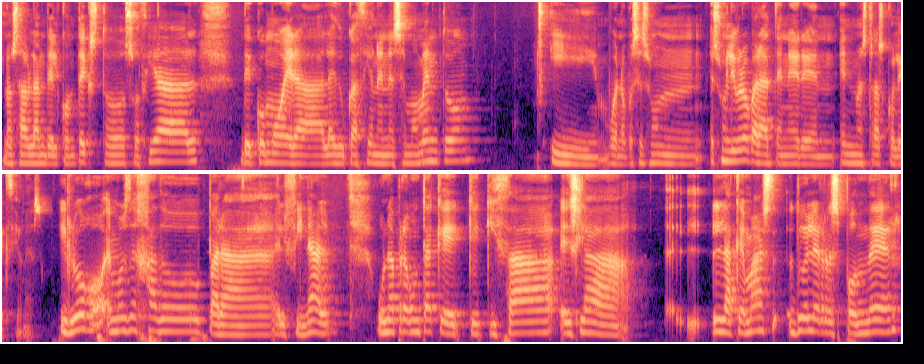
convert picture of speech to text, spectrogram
nos hablan del contexto social, de cómo era la educación en ese momento. Y bueno, pues es un, libro para tener en, nuestras colecciones. Y luego hemos dejado para el final una pregunta que, que quizá es la, la que más duele responder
